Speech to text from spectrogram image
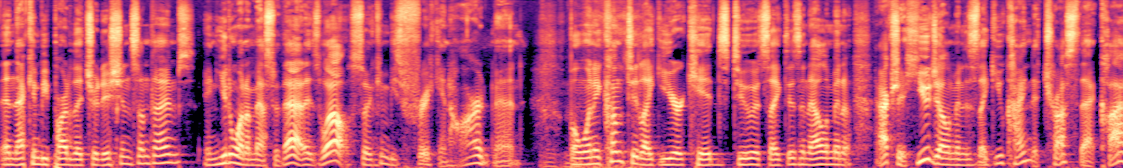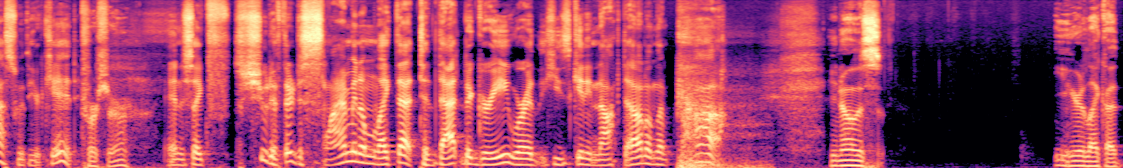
and that can be part of the tradition sometimes and you don't want to mess with that as well so it can be freaking hard man mm-hmm. but when it comes to like your kids too it's like there's an element of actually a huge element is like you kind of trust that class with your kid for sure and it's like, shoot, if they're just slamming him like that to that degree where he's getting knocked out on the. Ah. You know, this. You hear like a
